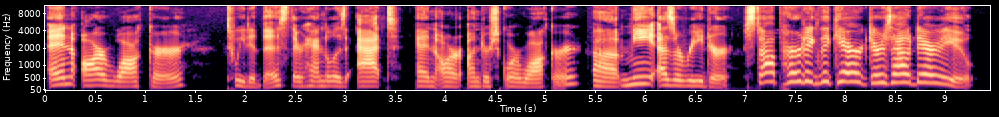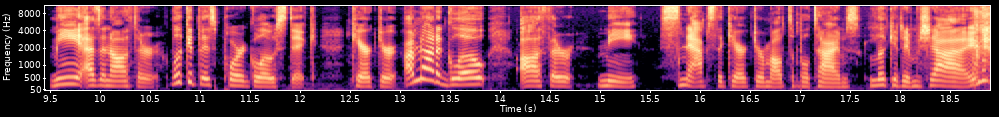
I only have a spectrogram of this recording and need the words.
NR Walker tweeted this. Their handle is at NR underscore Walker. Uh, me as a reader, stop hurting the characters. How dare you? Me as an author, look at this poor glow stick character. I'm not a glow author. Me snaps the character multiple times. Look at him shine.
